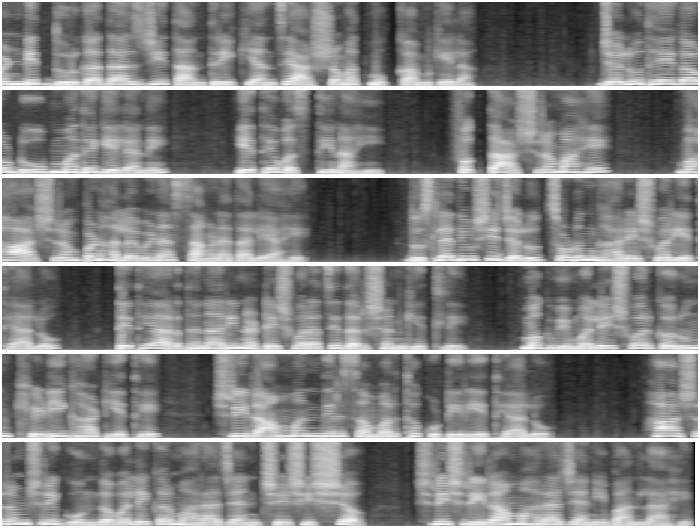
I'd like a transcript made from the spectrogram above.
पंडित दुर्गादासजी तांत्रिक यांचे आश्रमात मुक्काम केला. जलूद हे गाव डूबमध्ये गेल्याने येथे वस्ती नाही फक्त आश्रम आहे व हा आश्रम पण हलविण्यास सांगण्यात आले आहे. दुसऱ्या दिवशी जलूद सोडून घारेश्वर येथे आलो तेथे अर्धनारी नटेश्वराचे दर्शन घेतले. मग विमलेश्वर करून खेडी घाट येथे श्री राम मंदिर समर्थ कुटीर येथे आलो. हा आश्रम श्री गोंदवलेकर महाराजांचे शिष्य श्री श्रीराम महाराज यांनी बांधला आहे.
